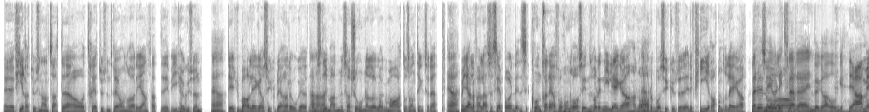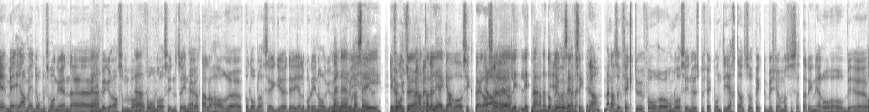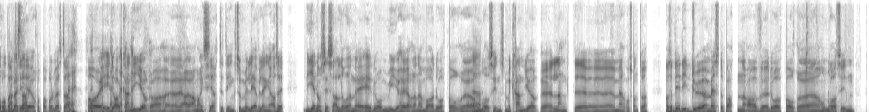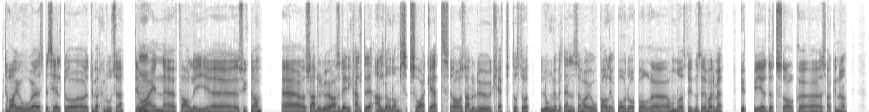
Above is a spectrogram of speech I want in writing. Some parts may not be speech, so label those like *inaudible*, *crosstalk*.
4000 eh, ansatte, og 3300 av de ansatte i Haugesund. Ja. Det er ikke bare leger og sykepleiere, det er også folk som driver med administrasjon eller lager mat og sånne ting som det. Ja. Men i alle fall, altså, se på, kontra det, altså, For 100 år siden var det ni leger, nå ja. har du på sykehuset er det 400 leger. Men vi er jo litt flere innbyggere òg? Ja, vi er dobbelt så mange uh, innbyggere som var for 100 år siden. Så innbyggertallet har eh, fordobla seg. Det gjelder både i Norge men, og du kan i, si, i, i forhold til antallet leger og sykepleiere, så er det litt, litt mer enn en dobling, for å si det forsiktig. Ja, men altså, fikk du for 100 år siden, hvis du fikk vondt i hjertet, så fikk du beskjed om å sette deg ned og, og, og på det beste. De hopper på det beste. Og i dag kan de gjøre avanserte ting, så vi lever lenger. Altså, Gjennomsnittsalderen er da mye høyere enn den var da for uh, eh, 100 år siden, så vi kan gjøre langt mer og sånt. Da. Altså Det de døde mesteparten av da for 100 år siden, det var jo spesielt tuberkulose. Det var mm. en farlig sykdom. Eh, så hadde du altså det de kalte alderdomssvakhet, og så hadde du kreft. og så Lungebetennelse var jo farlig å få da for 100 år siden, så det var de mest hyppige dødsårsakene. da.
